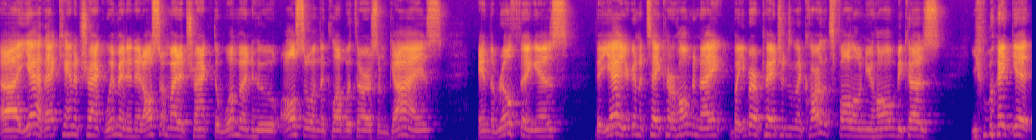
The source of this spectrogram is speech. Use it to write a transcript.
Uh, yeah, that can attract women, and it also might attract the woman who also in the club with her are some guys. And the real thing is that yeah, you're gonna take her home tonight, but you better pay attention to the car that's following you home because you might get,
